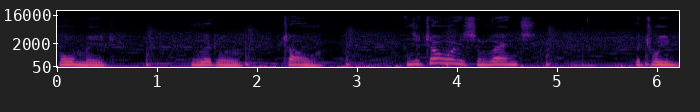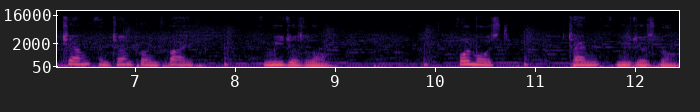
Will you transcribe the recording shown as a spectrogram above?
homemade little tower. And the tower is in length between 10 and 10.5 meters long. Almost 10 meters long.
